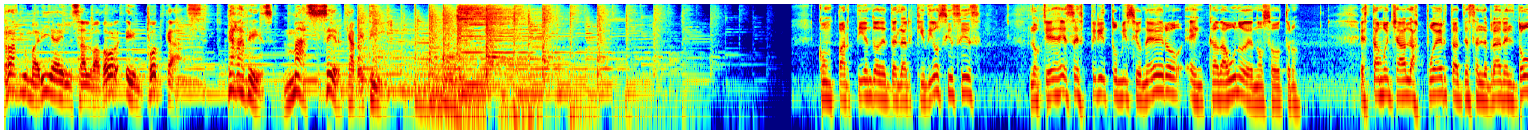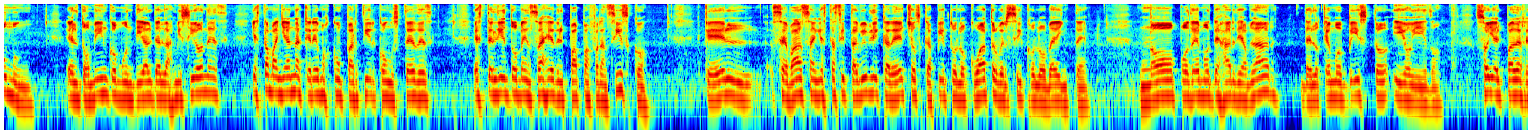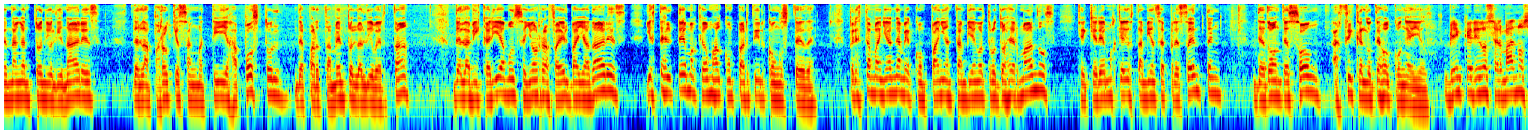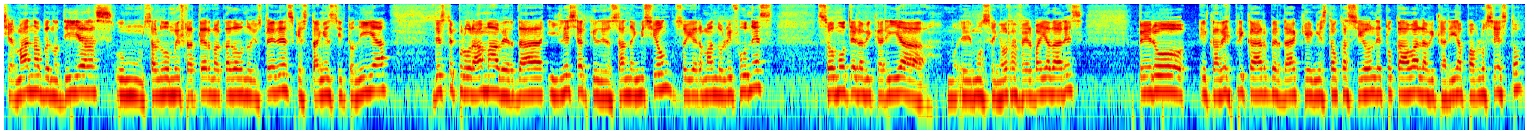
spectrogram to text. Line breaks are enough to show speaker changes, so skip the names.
Radio María El Salvador en podcast, cada vez más cerca de ti.
Compartiendo desde la arquidiócesis lo que es ese espíritu misionero en cada uno de nosotros. Estamos ya a las puertas de celebrar el Domum, el Domingo Mundial de las Misiones, y esta mañana queremos compartir con ustedes este lindo mensaje del Papa Francisco, que él se basa en esta cita bíblica de Hechos capítulo 4 versículo 20. No podemos dejar de hablar de lo que hemos visto y oído. Soy el Padre Renán Antonio Linares de la Parroquia San Matías Apóstol, Departamento de la Libertad de la Vicaría Monseñor Rafael Valladares y este es el tema que vamos a compartir con ustedes. Pero esta mañana me acompañan también otros dos hermanos que queremos que ellos también se presenten, de dónde son, así que los dejo con ellos.
Bien, queridos hermanos y hermanas, buenos días. Un saludo muy fraterno a cada uno de ustedes que están en sintonía de este programa, ¿verdad? Iglesia Arquidiocesana en Misión. Soy hermano Luis Funes. Somos de la Vicaría eh, Monseñor Rafael Valladares pero eh, cabe explicar, ¿verdad?, que en esta ocasión le tocaba la vicaría Pablo VI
